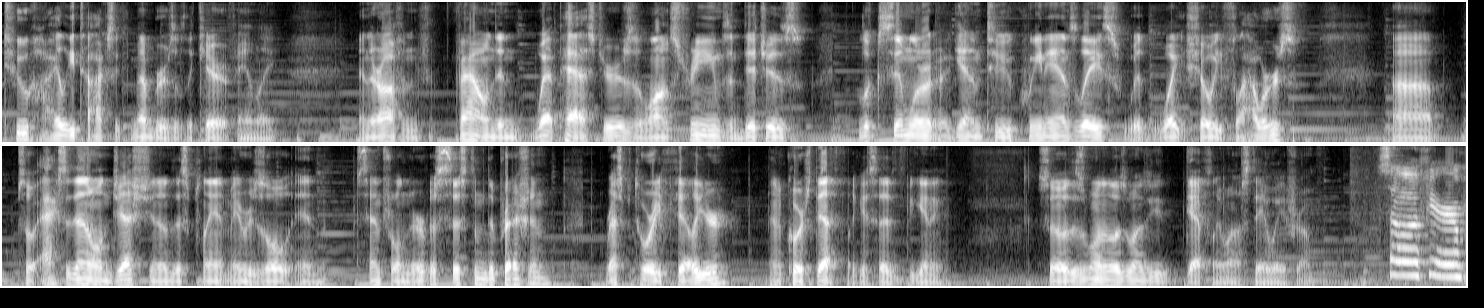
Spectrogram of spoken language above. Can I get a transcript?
two highly toxic members of the carrot family. And they're often found in wet pastures, along streams and ditches. Look similar again to Queen Anne's lace with white showy flowers. Uh, so, accidental ingestion of this plant may result in central nervous system depression, respiratory failure, and of course, death, like I said at the beginning. So, this is one of those ones you definitely want to stay away from. So, if you're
